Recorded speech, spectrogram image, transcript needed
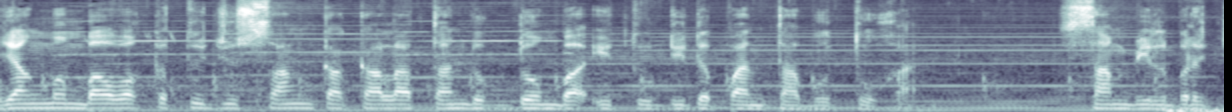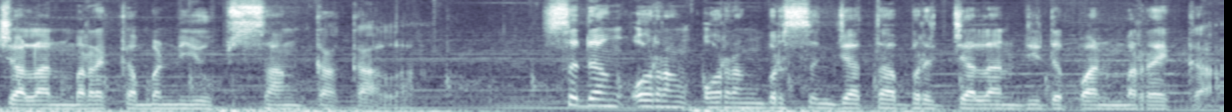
yang membawa ketujuh sangkakala tanduk domba itu di depan tabut Tuhan. Sambil berjalan mereka meniup sangkakala. Sedang orang-orang bersenjata berjalan di depan mereka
